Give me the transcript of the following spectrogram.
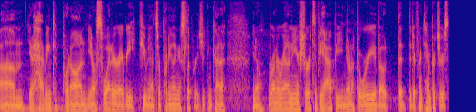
um, you know having to put on you know a sweater every few minutes or putting on your slippers. You can kind of you know run around in your shorts and be happy. You don't have to worry about the, the different temperatures,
